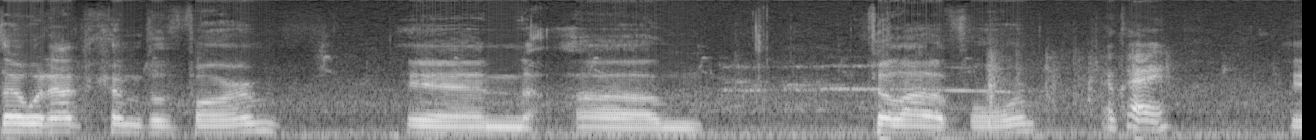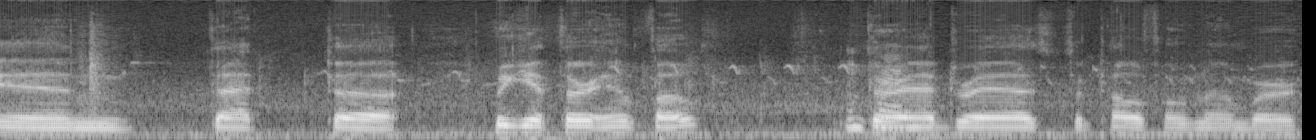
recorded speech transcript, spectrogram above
they would have to come to the farm and um, fill out a form, Okay. and that uh, we get their info, their address, their telephone number,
